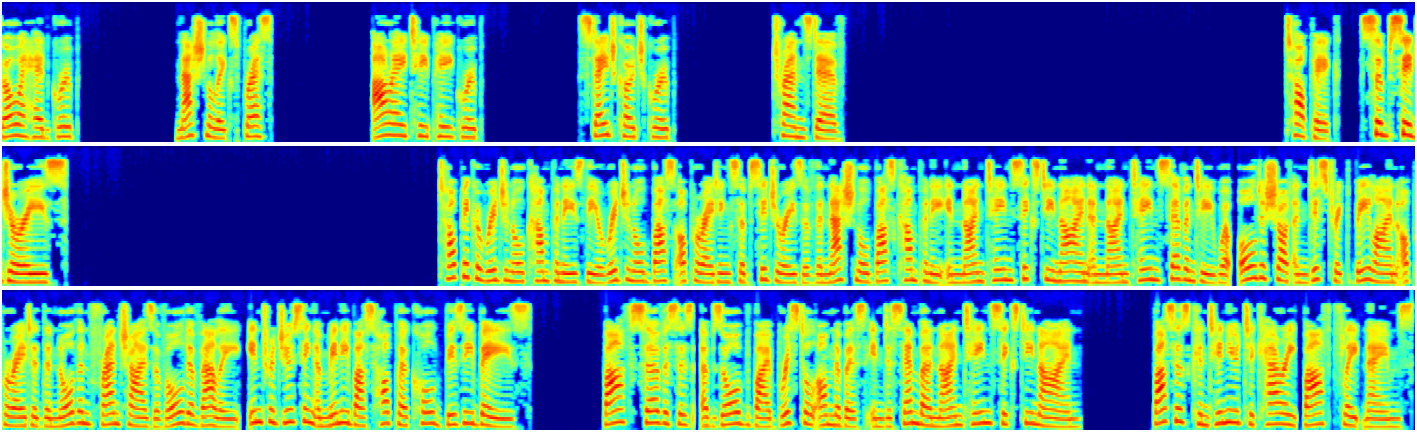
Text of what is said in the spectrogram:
Go Ahead Group National Express RATP Group Stagecoach Group Transdev. Subsidiaries Topic original companies The original bus operating subsidiaries of the National Bus Company in 1969 and 1970 were, Aldershot and District B-Line operated the northern franchise of Alder Valley, introducing a minibus hopper called Busy Bees. Bath Services, absorbed by Bristol Omnibus in December 1969. Buses continued to carry Bath fleet names.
